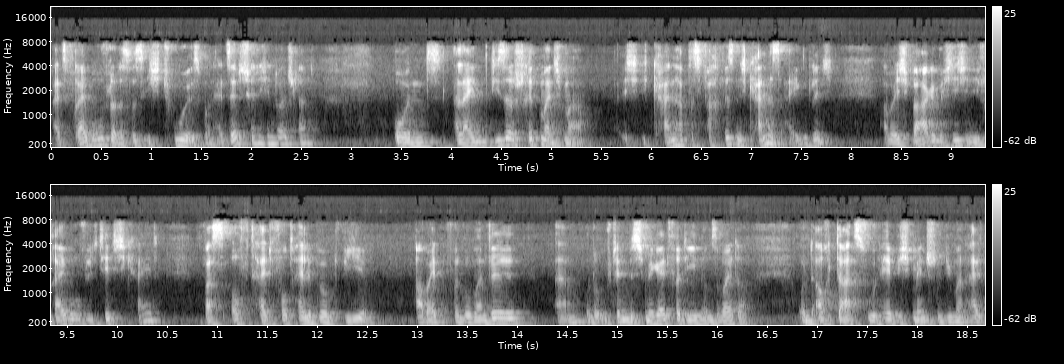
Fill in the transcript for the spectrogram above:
als Freiberufler, das, was ich tue, ist man halt selbstständig in Deutschland. Und allein dieser Schritt manchmal, ich, ich kann, habe das Fachwissen, ich kann es eigentlich, aber ich wage mich nicht in die freiberufliche Tätigkeit, was oft halt Vorteile birgt, wie arbeiten von wo man will, ähm, unter Umständen ein bisschen mehr Geld verdienen und so weiter. Und auch dazu helfe ich Menschen, wie man halt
